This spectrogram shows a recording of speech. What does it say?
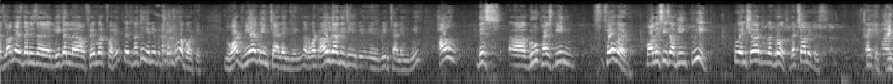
as long as there is a legal uh, framework for it, there's nothing anybody can do about it. What we have been challenging, or what Rahul Gandhi is been challenging, is how this uh, group has been favored. Policies are being tweaked to ensure the growth. That's all it is. Thank you. Thank you.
